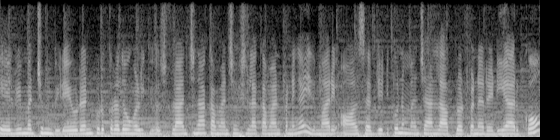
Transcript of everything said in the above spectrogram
கேள்வி மற்றும் விடையுடன் கொடுக்குறது உங்களுக்கு யூஸ்ஃபுல்லாக இருந்துச்சுன்னா கமெண்ட் செக்ஷனில் கமெண்ட் பண்ணுங்கள் இது மாதிரி ஆல் சப்ஜெக்ட்டுக்கும் நம்ம சேனலில் அப்லோட் பண்ண ரெடியாக இருக்கும்.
